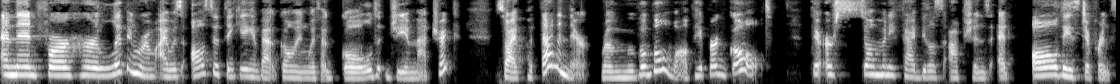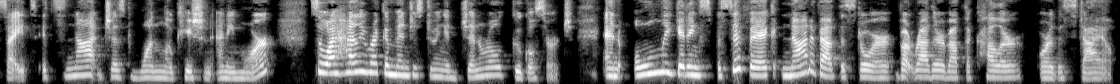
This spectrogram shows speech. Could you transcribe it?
And then for her living room, I was also thinking about going with a gold geometric. So I put that in there, removable wallpaper gold. There are so many fabulous options at all these different sites. It's not just one location anymore. So I highly recommend just doing a general Google search and only getting specific, not about the store, but rather about the color or the style.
